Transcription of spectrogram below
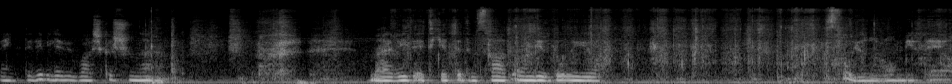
Renkleri bile bir başka şunların. Merve'yi de etiketledim. Saat 11'de uyuyor. Nasıl uyunur 11'de ya?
